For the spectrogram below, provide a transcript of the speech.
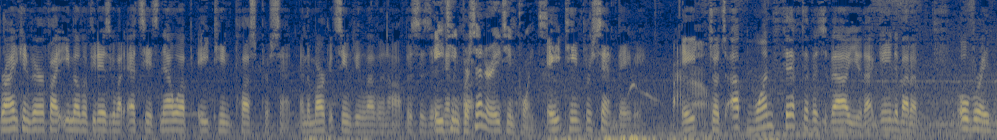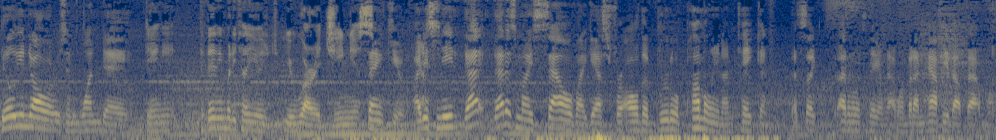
Brian can verify. Emailed him a few days ago about Etsy. It's now up 18 plus percent, and the market seems to be leveling off. This is Eighteen percent or eighteen points. Eighteen percent, baby. Wow. Eight. So it's up one fifth of its value. That gained about a over a billion dollars in one day. Danny, did anybody tell you you are a genius? Thank you. I just need that. That is my salve, I guess, for all the brutal pummeling I'm taking. That's like I don't know what to say on that one, but I'm happy about that one.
